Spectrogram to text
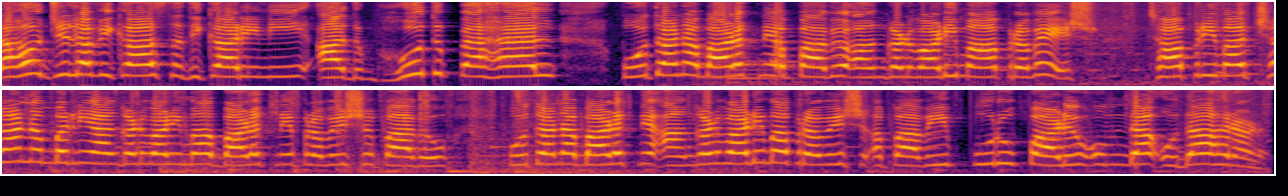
દાહોદ જિલ્લા વિકાસ અધિકારીની અદ્ભુત પહેલ. પોતાના બાળકને અપાવ્યો આંગણવાડીમાં પ્રવેશ. છાપરીમાં છ નંબરની આંગણવાડીમાં બાળકને પ્રવેશ અપાવ્યો. પોતાના બાળકને આંગણવાડીમાં પ્રવેશ અપાવી પૂરું પાડ્યું ઉમદા ઉદાહરણ.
